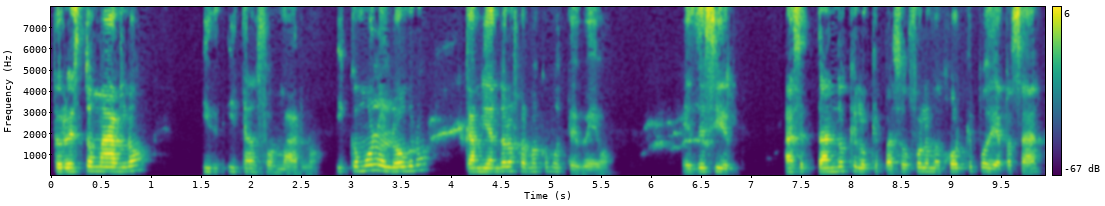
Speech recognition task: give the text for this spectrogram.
pero es tomarlo y, y transformarlo. ¿Y cómo lo logro? Cambiando la forma como te veo. Es decir, aceptando que lo que pasó fue lo mejor que podía pasar.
